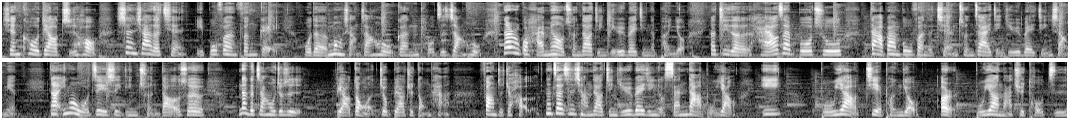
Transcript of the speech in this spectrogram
先扣掉之后，剩下的钱一部分分给我的梦想账户跟投资账户。那如果还没有存到紧急预备金的朋友，要记得还要再拨出大半部分的钱存在紧急预备金上面。那因为我自己是已经存到了，所以那个账户就是不要动了，就不要去动它。放着就好了。那再次强调，紧急预备金有三大不要：一、不要借朋友；二、不要拿去投资；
